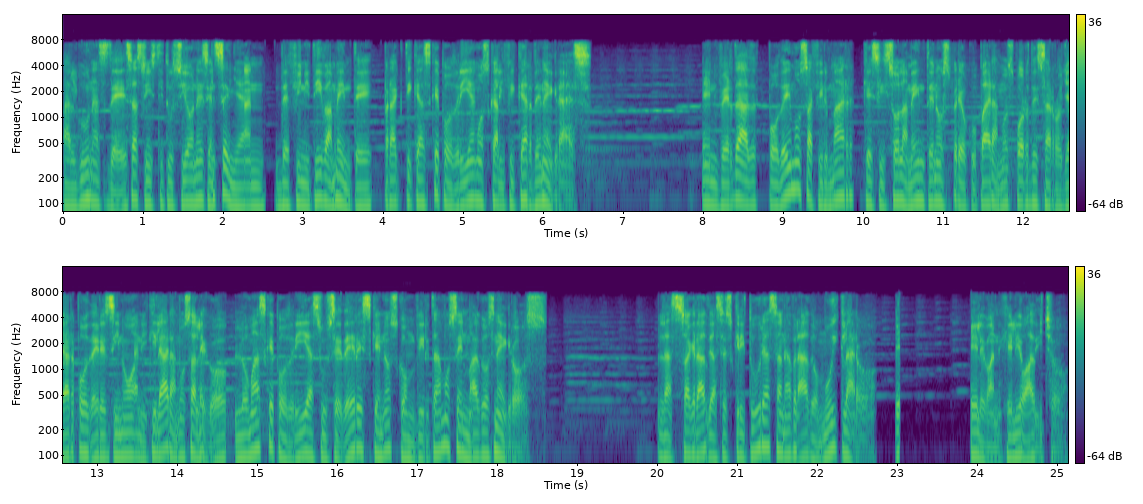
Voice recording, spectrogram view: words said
Algunas de esas instituciones enseñan, definitivamente, prácticas que podríamos calificar de negras. En verdad, podemos afirmar que si solamente nos preocupáramos por desarrollar poderes y no aniquiláramos al ego, lo más que podría suceder es que nos convirtamos en magos negros. Las sagradas escrituras han hablado muy claro. El Evangelio ha dicho,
